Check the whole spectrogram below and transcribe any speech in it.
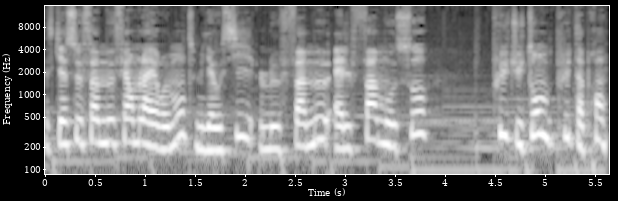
Parce qu'il y a ce fameux ferme-là et remonte, mais il y a aussi le fameux El famoso, plus tu tombes, plus t'apprends.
